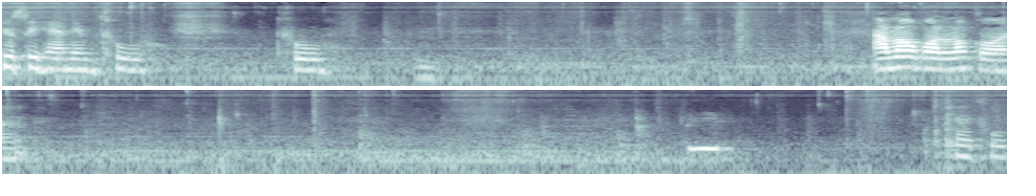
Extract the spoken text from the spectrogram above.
you see hand him two two เอารอก่อนรอก่อน careful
